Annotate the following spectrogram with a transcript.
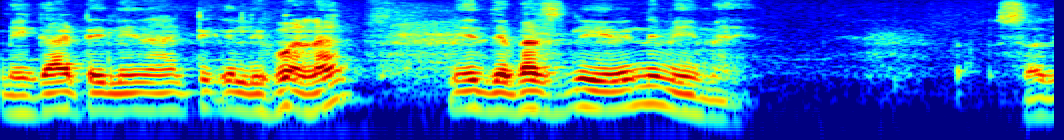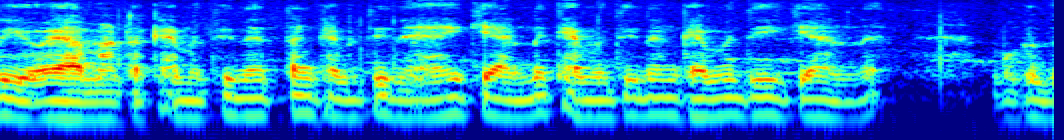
මෙගා ටෙලි නාට්‍යක ලිවනම් මේ දෙබස් ලියවෙන්නේ මෙහෙමයි. සොරි ඔයා මට කැමති නැත්තම් කැමති නෑ කියන්න කැමති නම් කැමති කියන්න. මොකද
